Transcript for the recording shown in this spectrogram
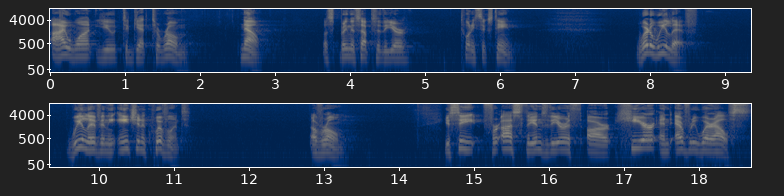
I want you to get to Rome. Now, let's bring this up to the year 2016. Where do we live? We live in the ancient equivalent of Rome. You see, for us, the ends of the earth are here and everywhere else.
